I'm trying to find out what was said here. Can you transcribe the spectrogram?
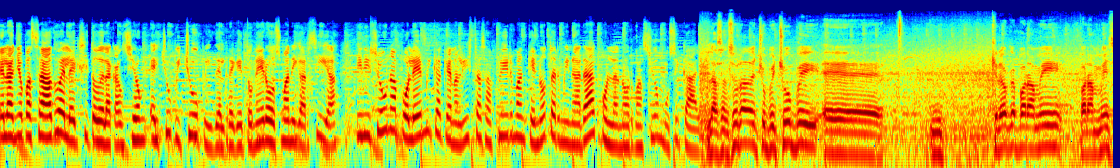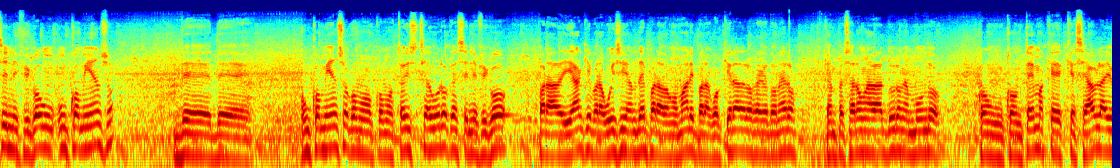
El año pasado, el éxito de la canción El Chupi Chupi del reggaetonero Osmani García inició una polémica que analistas afirman que no terminará con la normación musical. La censura de Chupi Chupi eh, creo que para mí, para mí significó un, comienzo de, un comienzo como, como estoy seguro que significó para Yankee, para Wisin Yandel, para Don Omar y para cualquiera de los reggaetoneros que empezaron a dar duro en el mundo con, temas que, se habla, hay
